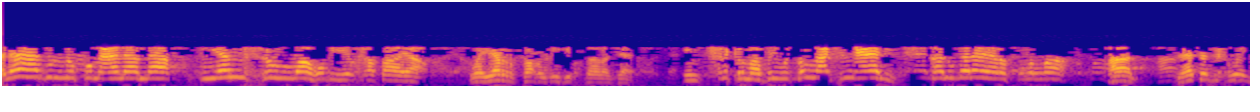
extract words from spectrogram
ألا أدلكم على ما يمحو الله به الخطايا ويرفع به الدرجات. يمسح لك الماضي ويطلعك العالي قالوا بلى يا رسول الله. قال ثلاثة الحوايج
